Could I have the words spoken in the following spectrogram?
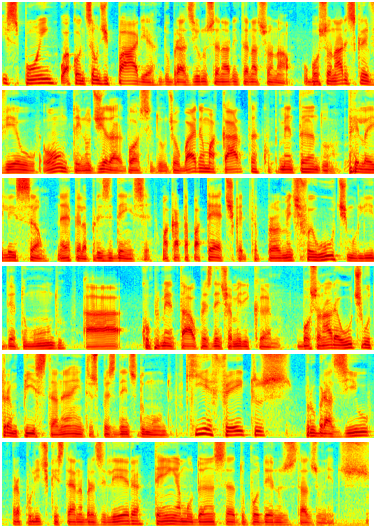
expõe a condição de párea do Brasil no cenário internacional. O Bolsonaro escreveu ontem, no dia da posse do Joe Biden, uma carta cumprimentando pela eleição, né, pela presidência. Uma carta patética. Ele provavelmente foi o último líder do mundo a cumprimentar o presidente americano. Bolsonaro é o último trampista, né, entre os presidentes do mundo. Que efeitos para o Brasil, para a política externa brasileira, tem a mudança do poder nos Estados Unidos?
